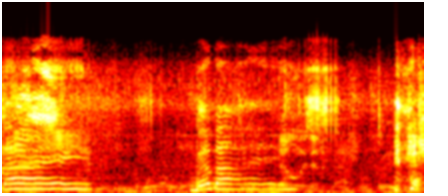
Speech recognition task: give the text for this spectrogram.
Bye. Bye bye.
